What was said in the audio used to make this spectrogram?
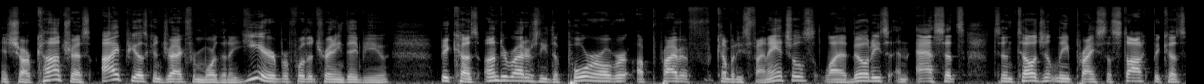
In sharp contrast, IPOs can drag for more than a year before the trading debut because underwriters need to pore over a private company's financials, liabilities, and assets to intelligently price the stock because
